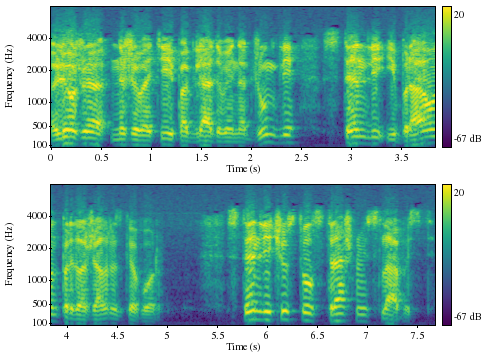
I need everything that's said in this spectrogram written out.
Лежа на животе и поглядывая на джунгли, Стэнли и Браун продолжал разговор. Стэнли чувствовал страшную слабость.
